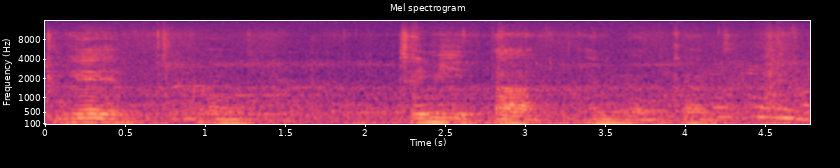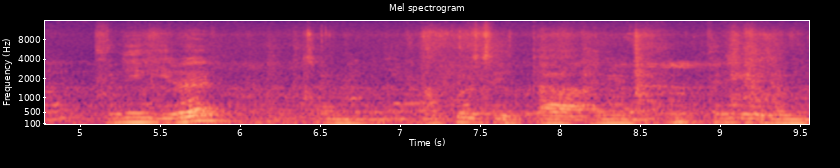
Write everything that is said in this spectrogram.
그게 어, 재미있다 아니면 그냥 분위기를 좀 바꿀 수 있다 아니면 분- 분위기를 좀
